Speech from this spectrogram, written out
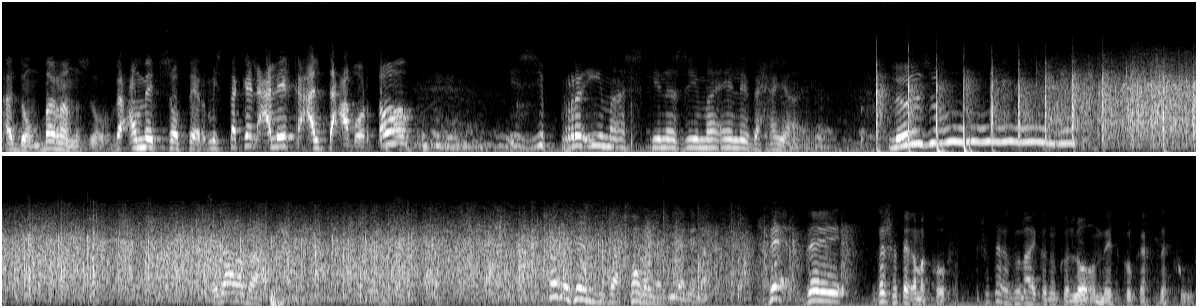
אדום ברמזור ועומד שוטר, מסתכל עליך, אל תעבור, טוב? איזה פראים האשכנזים האלה בחיי. זו... תודה רבה. כל, החומר יגיע הנה. זה, זה, זה שוטר המקוף. שוטר אזולאי קודם כל לא עומד כל כך זקוף.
